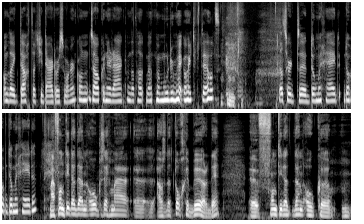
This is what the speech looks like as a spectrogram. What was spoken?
Omdat ik dacht dat je daardoor zwanger kon, zou kunnen raken. Want dat had, had mijn moeder mij ooit verteld. dat soort eh, dommigheid, dom- dommigheden. Maar vond hij dat dan ook, zeg maar, eh, als dat toch gebeurde, eh, vond hij dat dan ook mm,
